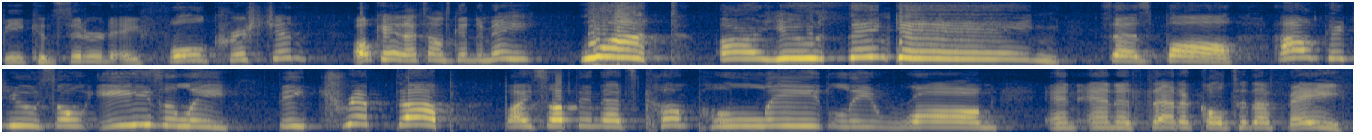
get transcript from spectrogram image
be considered a full Christian. Okay, that sounds good to me. What are you thinking? Says Paul. How could you so easily be tripped up by something that's completely wrong and antithetical to the faith.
